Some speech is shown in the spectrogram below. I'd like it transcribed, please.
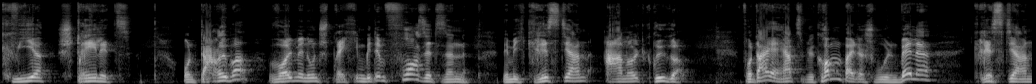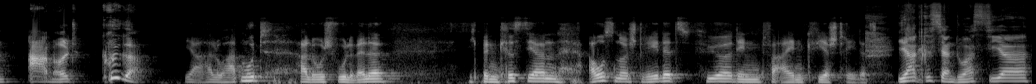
Queer Strelitz. Und darüber wollen wir nun sprechen mit dem Vorsitzenden, nämlich Christian Arnold Krüger. Von daher herzlich willkommen bei der Schwulen Welle, Christian Arnold Krüger. Ja, hallo Hartmut, hallo Schwule Welle. Ich bin Christian aus Neustrelitz für den Verein Queer Strelitz. Ja, Christian, du hast ja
